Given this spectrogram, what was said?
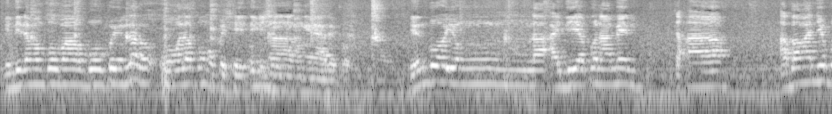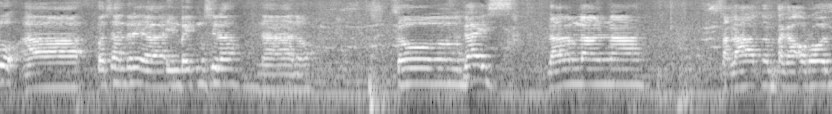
Hindi naman po mabuo po yung laro kung wala pong officiating, na Officiating. nangyayari po. Yun po yung na idea po namin. Tsaka abangan nyo po. Ah, Coach Andre, ah, invite mo sila na ano. So, guys, lalong-lalo na sa lahat ng taga-Oron,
